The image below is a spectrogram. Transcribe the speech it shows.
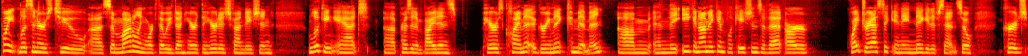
point listeners to uh, some modeling work that we've done here at the Heritage Foundation, looking at uh, President Biden's Paris Climate Agreement commitment, um, and the economic implications of that are quite drastic in a negative sense. So encourage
